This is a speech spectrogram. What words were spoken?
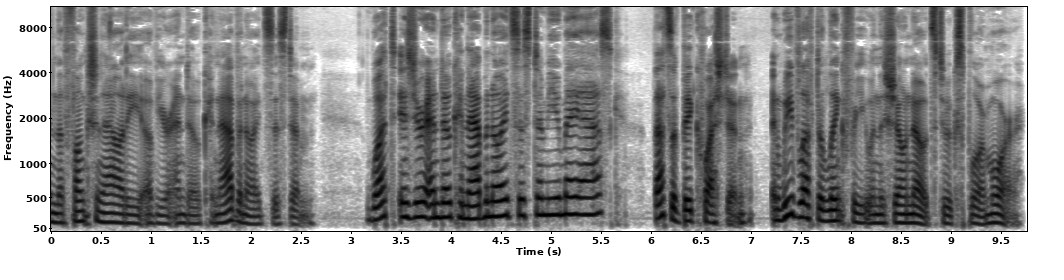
and the functionality of your endocannabinoid system. What is your endocannabinoid system, you may ask? That's a big question, and we've left a link for you in the show notes to explore more.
